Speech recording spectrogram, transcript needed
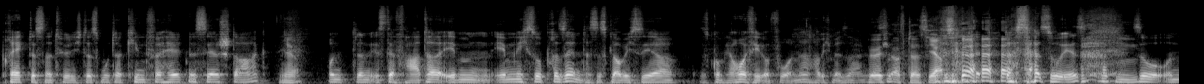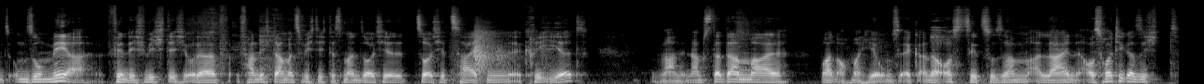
prägt es natürlich das Mutter-Kind-Verhältnis sehr stark. Ja. Und dann ist der Vater eben, eben nicht so präsent. Das ist, glaube ich, sehr, das kommt ja häufiger vor, ne? habe ich mir sagen Höre ich öfters, ja. dass das so ist. Mhm. So, und umso mehr finde ich wichtig oder fand ich damals wichtig, dass man solche, solche Zeiten kreiert. Wir waren in Amsterdam mal, waren auch mal hier ums Eck an der Ostsee zusammen allein. Aus heutiger Sicht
